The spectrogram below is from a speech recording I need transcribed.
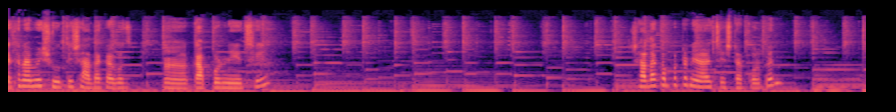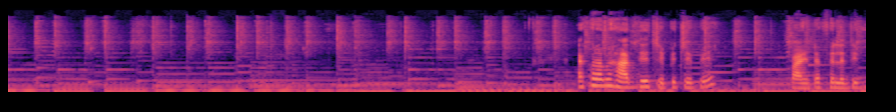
এখানে আমি সুতি সাদা কাগজ কাপড় নিয়েছি। সাদা কাপড়টা নেওয়ার চেষ্টা করবেন। এখন আমি হাত দিয়ে চেপে চেপে পানিটা ফেলে দিব।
